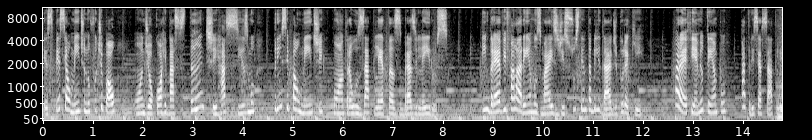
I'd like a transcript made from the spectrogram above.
especialmente no futebol, onde ocorre bastante racismo, principalmente contra os atletas brasileiros. Em breve falaremos mais de sustentabilidade por aqui. Para a FM O Tempo, Patrícia Sattler.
